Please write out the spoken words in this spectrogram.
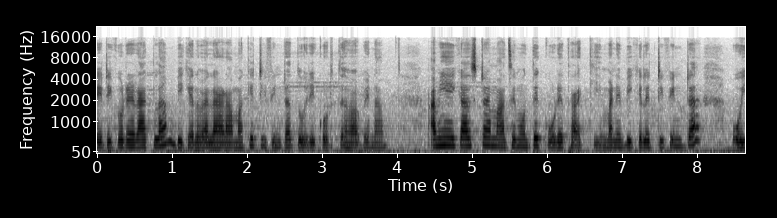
রেডি করে রাখলাম, বিকেলবেলা আর আমাকে টিফিনটা তৈরি করতে হবে না। আমি এই কাজটা মাঝে মধ্যে করে থাকি মানে বিকেলের টিফিনটা ওই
